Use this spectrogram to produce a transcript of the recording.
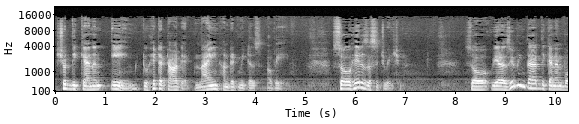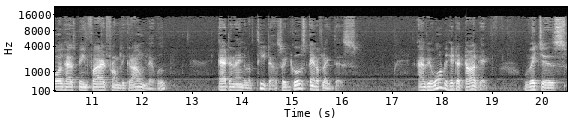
should the cannon aim to hit a target 900 meters away? So here is the situation. So we are assuming that the cannonball has been fired from the ground level at an angle of theta. So it goes kind of like this. And we want to hit a target which is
